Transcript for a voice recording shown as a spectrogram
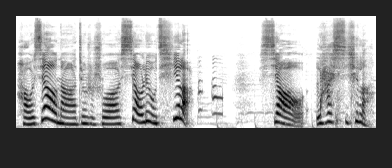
好笑呢，就是说笑六七了，笑拉稀了。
